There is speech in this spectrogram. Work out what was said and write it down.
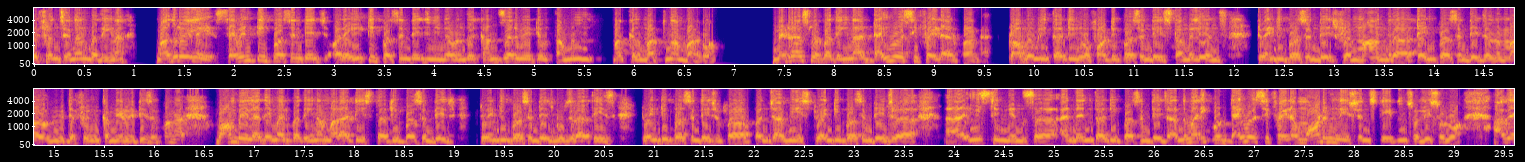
டிஃபரன்ஸ் என்னன்னு பாத்தீங்கன்னா மதுரையில 70% பர்சன்டேஜ் ஒரு எயிட்டி பர்சன்டேஜ் நீங்க வந்து கன்சர்வேட்டிவ் தமிழ் மக்கள் மட்டும்தான் பார்க்கலாம். மெட்ராஸ்ல பாத்தீங்கன்னா டைவர்சிஃபைடா இருப்பாங்க. Probably thirty forty percentage Tamilians twenty percentage from Andhra ten percentage different communities இருப்பாங்க. பாம்பேல அதே மாதிரி பாத்தீங்கன்னா Marathis thirty percentage twenty percentage Gujaratis twenty percentage Punjabis twenty percentage east Indians and then thirty percentage அந்த மாதிரி ஒரு டைவர்சிஃபைடா மாடர்ன் நேஷன் ஸ்டேட்னு சொல்லி சொல்லுவோம். அது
